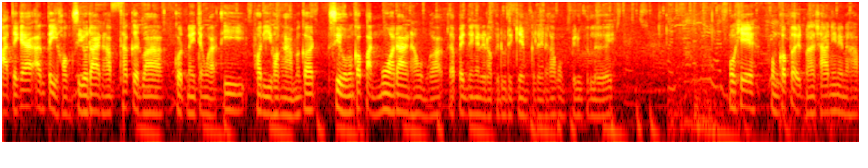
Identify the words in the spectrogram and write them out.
อาจจะแก้อันติของซิลได้นะครับ ถ้าเกิดว่ากดในจังหวะที่พอดีพองามมันก็ซิลมันก็ปั่นมั่วได้นะครับ ผมก็จะเป็นยังไงเดี๋ยวเราไปดูในเกมกันเลยนะครับ ผมไปดูกันเลย โอเค ผมก็เปิดมาช้านิดนึงนะครับ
